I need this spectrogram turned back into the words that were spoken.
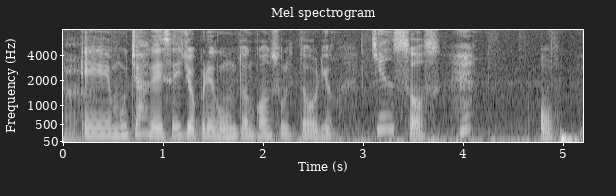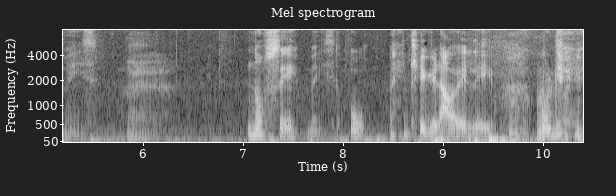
Ah. Eh, muchas veces yo pregunto en consultorio, ¿quién sos? Oh, me dice. Eh no sé, me dice, oh, qué grave le digo. Porque,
